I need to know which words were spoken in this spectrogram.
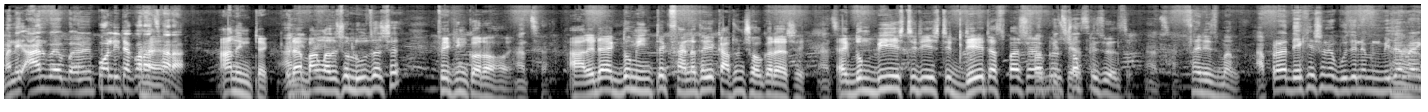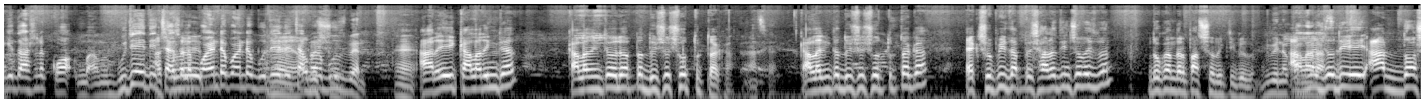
মানে আন- পলিটা করা হ্যাঁ। ছাড়া। আনইনটেক এটা বাংলাদেশে লুজ আসে ফেকিং করা হয়। আচ্ছা। আর এটা একদম ইনটেক চায়না থেকে কার্টুন সহকারে আসে। আচ্ছা। একদম বিএসটি টিএসটি ডেট আসপাস সব আছে। কিছু আছে। আচ্ছা। চাইনিজ মাল। আপনারা দেখে শুনে বুঝে নেবেন। মিজান ভাই কিন্তু আসলে বুঝিয়ে দিচ্ছে। হ্যাঁ। আসলে- আসলে পয়েন্টে পয়েন্টে বুঝিয়ে হ্যাঁ, দিচ্ছে। আপনারা বুঝবেন। হ্যাঁ। আর এই কালারিংটা কালারিংটা হলো আপনার দুইশো সত্তর টাকা। আচ্ছা। কালারিংটা দুইশো সত্তর টাকা একশো পিস আপনি সাড়ে তিনশো বেচবেন দোকানদার পাঁচশো বিক্রি করবেন। আপনি যদি এই আট দশ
